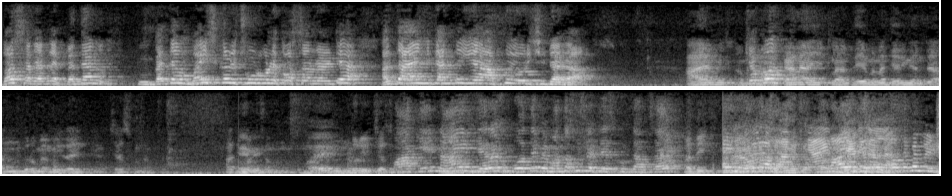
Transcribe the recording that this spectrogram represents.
తోస్తాడు అట్లే. పెద్ద పెద్ద వయసు కూడా చూడకుండా తోస్తాడంటే అంత ఆయనకి అంత ఈ అప్పు ఎవరిచ్చిದ್ದಾరా ఆయన చెప్పు. కానీ ఇట్లాంటి ఏమైనా జరిగిందంటే అందరూ మేము ఇదే చేసుకుంటాం సార్. అది మాకు సంబంధం. అందరూ ఇచ్చేస్తాం మాకి న్యాయం జరగకపోతే సూసైడ్ చేసుకుంటాం సార్. అది మేము.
